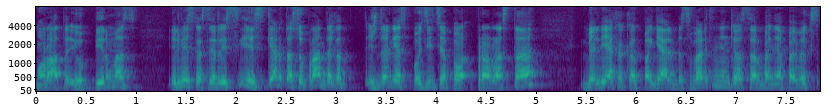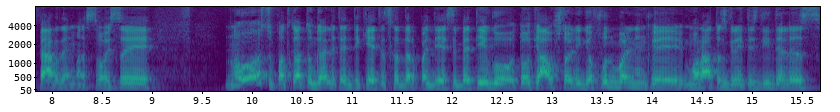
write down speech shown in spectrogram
Morata jau pirmas ir viskas. Ir jis, jis kerta supranta, kad iš dalies pozicija pra- prarasta, belieka, kad pagelbės vartininkas arba nepavyks perdavimas. O jisai, nu, su pat katu gali ten tikėtis, kad dar padėsi. Bet jeigu tokio aukšto lygio futbolininkai, Moratos greitis didelis,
